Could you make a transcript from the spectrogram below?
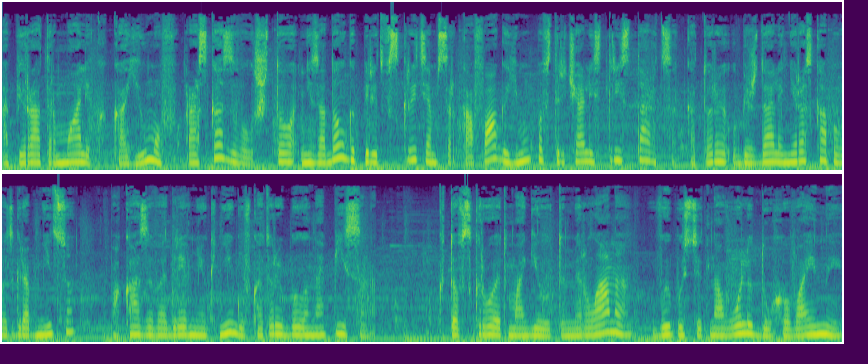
оператор Малик Каюмов, рассказывал, что незадолго перед вскрытием саркофага ему повстречались три старца, которые убеждали не раскапывать гробницу, показывая древнюю книгу, в которой было написано «Кто вскроет могилу Тамерлана, выпустит на волю духа войны,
